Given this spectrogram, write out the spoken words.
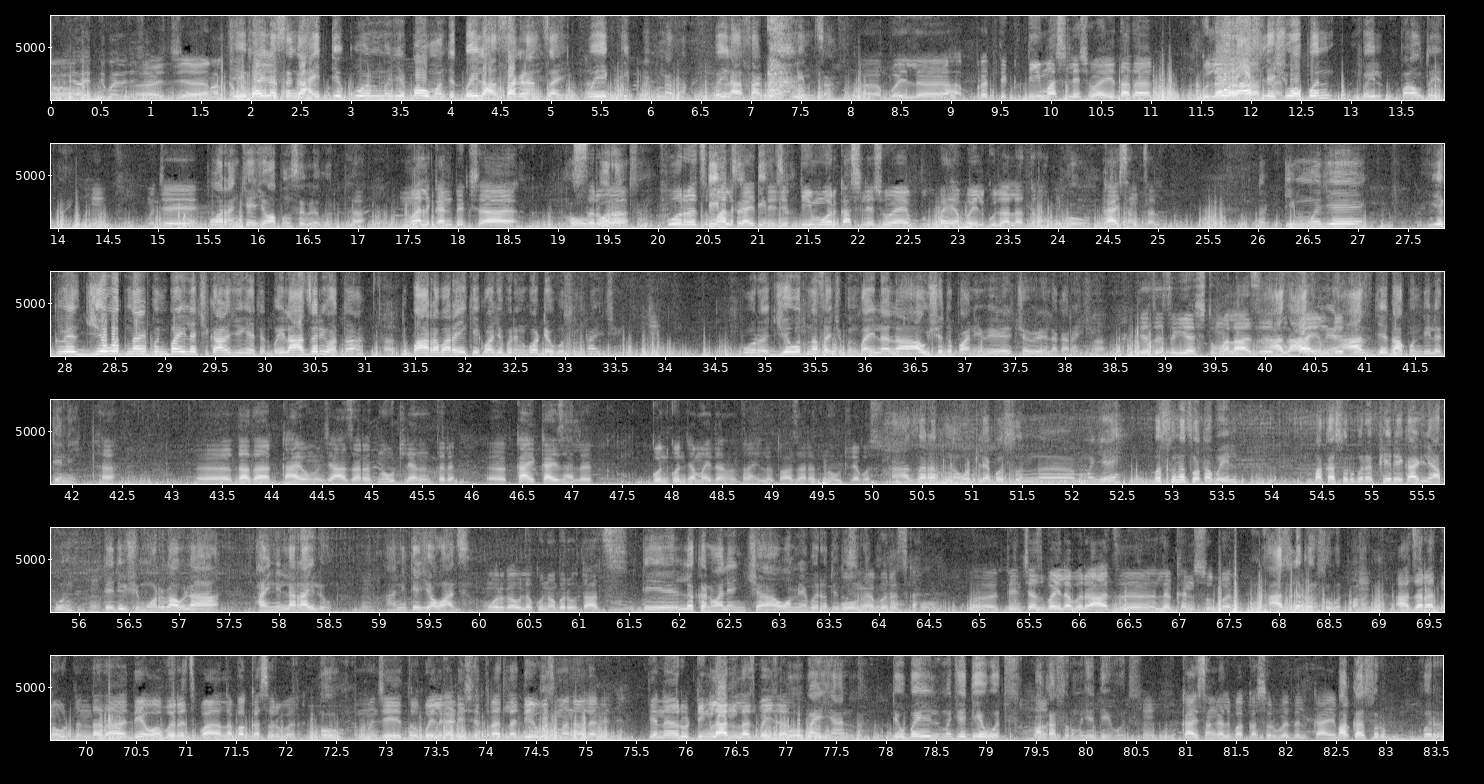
जे- जे बैला संघ आहेत ते कोण? म्हणजे भाऊ म्हणतात बैल हा सगळ्यांचा आहे. वैयक्तिक कुणाचा नाही. बैल हा सगळ्या टीमचा अ, बैल प्रत्येक टीम असल्याशिवाय दादा पोर गुलाल असल्याशिवाय पण बैल पळवता येत नाही. म्हणजे पोरांच्या ह्याच्यावर आपण सगळं करतो. हा, मालकांपेक्षा हो, सर्व पोरांचं. पोरच टीमचं, मालक आहेत टीमचं. त्याचे टीम वर्क असल्याशिवाय ह्या बैल गुलाला तर हो. काय सांगचाल टीम म्हणजे एक वेळ जेवत नाही पण बैलाची काळजी घेतात. बैल आजारी होता हा. तर बारा बारा एक एक वाजेपर्यंत गोठ्यावर बसून राहायचे. पोरं जेवत नसायची पण बैलाला औषधं पाणी वेळेच्या वेळेला करायची. हा, यश तुम्हाला आज आज आज कायम मी- देतो. आज जे दाखवून दिलं त्यांनी. हा. अ, दादा काय हो म्हणजे आजारात न उठल्यानंतर अ, काय काय झालं? कोणकोणत्या मैदानात राहिला तो आजारात न उठल्यापासून? आजारात उठल्यापासून अं, म्हणजे बसूनच होता बैल. बकासूर बरं फेरे काढले आपण. त्या दिवशी मोरगावला फायनलला राहिलो. आणि त्याच्या आज मोरगावला कुणाबरोबर होता आज? ते लखनवाल्यांच्या ओम्या बरं होते दुसरा ओम्या बरं. बरंच का? हो. अ, त्यांच्याच बैला बरं आज लखन सुबर आज लखन सोबत पळाला आजारात न उठून दादा देवा बरंच पळाला बक्कासूर बर हो. म्हणजे तो बैलगाडी क्षेत्रातला देवच म्हणावं लागेल. त्यानं रुटीनला आणलाच पाहिजे. हो पाहिजे आणला. तो बैल म्हणजे देवच बकासूर म्हणजे देवच. काय सांगाल बक्कासूरबद्दल? काय बक- बकासूर बर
